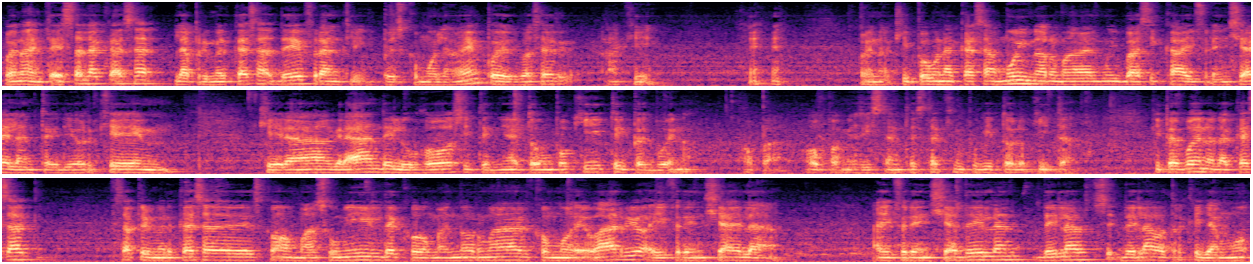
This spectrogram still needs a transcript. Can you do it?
Bueno, gente, esta es la casa, la primera casa de Franklin. Pues como la ven, pues va a ser aquí. bueno, aquí pues una casa muy normal, muy básica, a diferencia de la anterior que, que era grande, lujosa y tenía de todo un poquito. Y pues bueno, opa, opa, mi asistente está aquí un poquito loquita. Y pues bueno, la casa esta primera casa es como más humilde, como más normal, como de barrio, a diferencia de la a diferencia de la de la, de la otra que llamo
